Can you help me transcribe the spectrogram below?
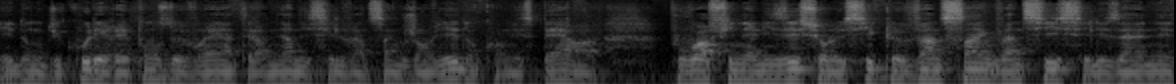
Et donc du coup, les réponses devraient intervenir d'ici le 25 janvier. Donc on espère euh, pouvoir finaliser sur le cycle 25, 26 et les années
